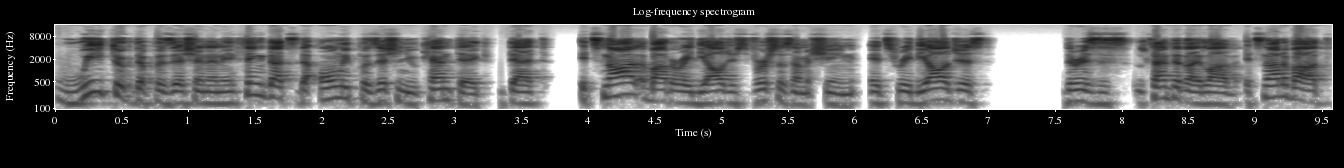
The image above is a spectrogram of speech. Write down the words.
we took the position, and I think that's the only position you can take that it's not about a radiologist versus a machine. It's radiologist. There is this sentence I love. It's not about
